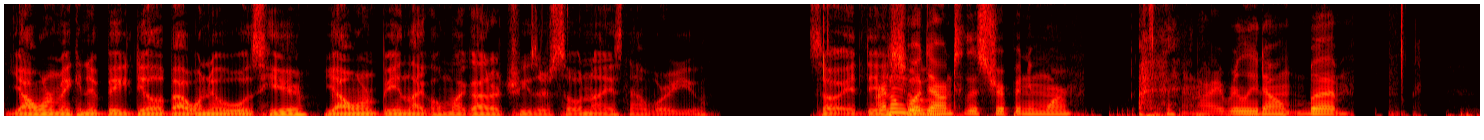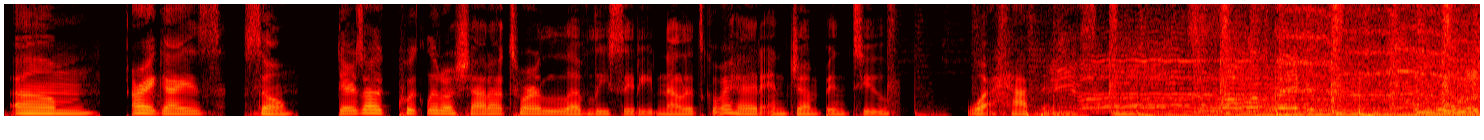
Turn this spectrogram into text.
y'all weren't making a big deal about when it was here. Y'all weren't being like, "Oh my god, our trees are so nice." Now, were you? So it did. I don't go down to the strip anymore. I really don't. But um all right guys. So there's our quick little shout out to our lovely city. Now let's go ahead and jump into what happens. I'm gonna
